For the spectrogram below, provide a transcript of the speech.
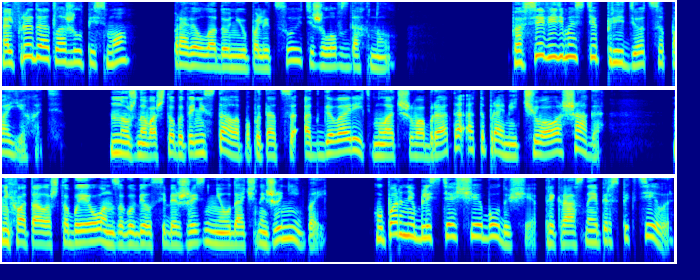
Альфредо отложил письмо, провел ладонью по лицу и тяжело вздохнул. По всей видимости, придется поехать. Нужно во что бы то ни стало попытаться отговорить младшего брата от опрометчивого шага. Не хватало, чтобы и он загубил себе жизнь неудачной женитьбой. У парня блестящее будущее, прекрасные перспективы.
